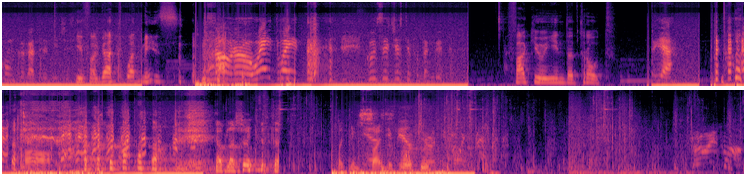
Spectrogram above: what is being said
Cum căcat se zice? He forgot what means. No, no, no, wait, wait! Cum se zice este fut în gât? Fuck you in the throat. Yeah. Jag flashar upp lite. Like inside the ебал throat в here? рот ебал. Throwing smoke.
